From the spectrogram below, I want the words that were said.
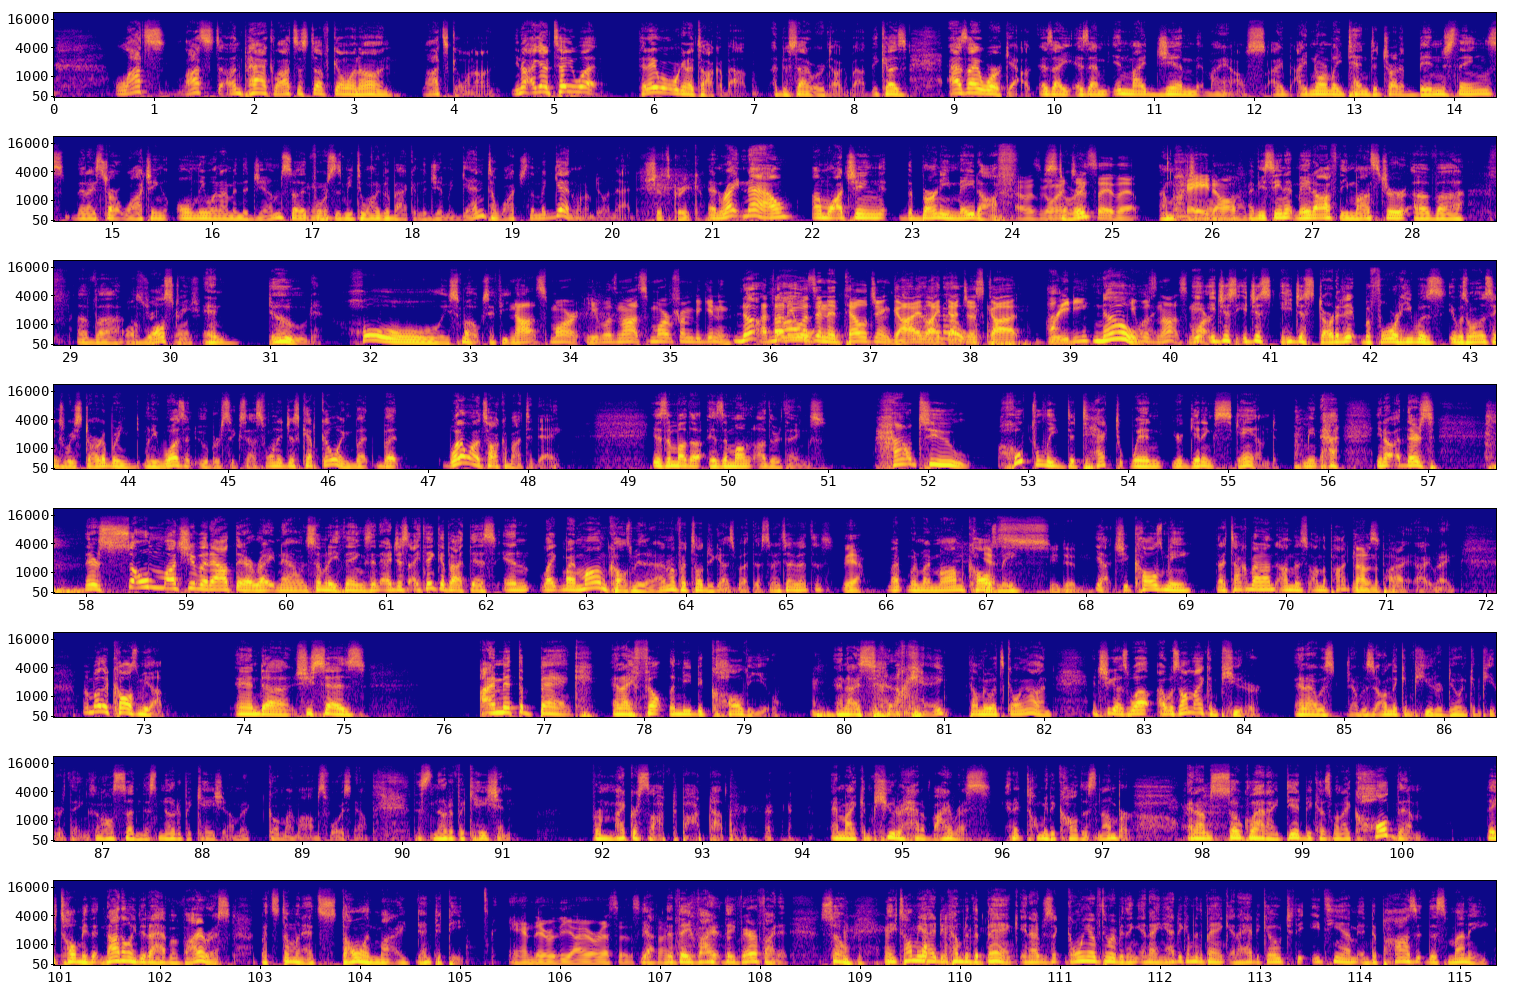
lots lots to unpack, lots of stuff going on. Lots going on. You know, I got to tell you what. Today what we're going to talk about. I've decided what we're going to talk about because as I work out, as I as I'm in my gym at my house, I, I normally tend to try to binge things that I start watching only when I'm in the gym. So it forces me to want to go back in the gym again to watch them again when I'm doing that. Schitt's Creek. And right now, I'm watching the Bernie Madoff. I was going story. to say that. watching- Madoff. Have you seen it? Madoff, the monster of uh, of, uh, Wall, Street. of Wall Street. And dude, holy smokes! If he Not smart. He was not smart from the beginning. No, I thought he was an intelligent guy, No, like no. that just got greedy. no, he was not smart. It, it just it just he just started it before he was. It was one of those things where he started when he when he wasn't uber successful, and it just kept going. But but what I want to talk about today is among is among other things how to hopefully detect when you're getting scammed. I mean, you know, there's there's so much of it out there right now and so many things. And I just I think about this and like my mom calls me that. I don't know if I told you guys about this. Did I tell you about this? Yeah. My, when my mom calls me, yes, you did. yeah, she calls me. Did I talk about it on, on this on the podcast? Not on the pod. All right, all right, right. My mother calls me up, and uh, she says, "I'm at the bank, and I felt the need to call to you." and I said, "Okay, tell me what's going on." And she goes, "Well, I was on my computer." And I was I was on the computer doing computer things, and all of a sudden this notification. I'm going to go in my mom's voice now. This notification from Microsoft popped up and my computer had a virus and it told me to call this number. And I'm so glad I did because when I called them, they told me that not only did I have a virus, but someone had stolen my identity. And they're the IRS at the same Yeah, time. that they vi- they verified it. So they told me I had to come to the bank, and I was like going over through everything, and I had to come to the bank, and I had to go to the ATM and deposit this money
